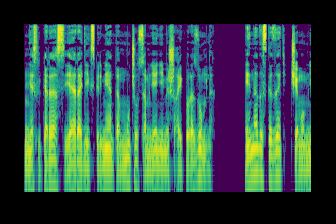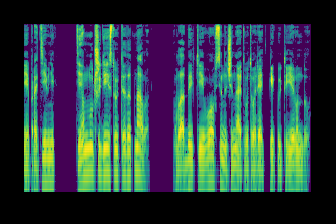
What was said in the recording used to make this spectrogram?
Несколько раз я ради эксперимента мучил сомнениями шайку разумных. И надо сказать, чем умнее противник, тем лучше действует этот навык. Владыки и вовсе начинают вытворять какую-то ерунду.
